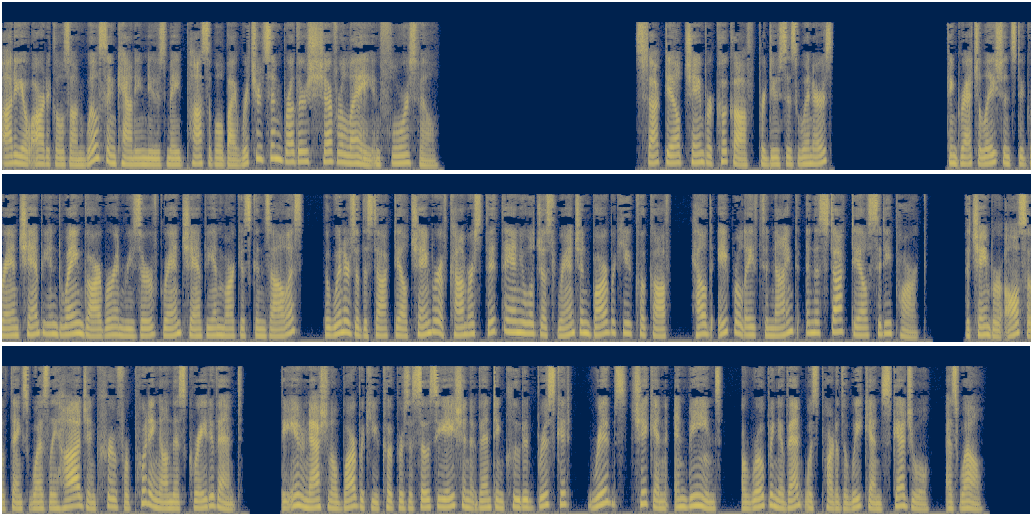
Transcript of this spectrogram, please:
Audio articles on Wilson County News made possible by Richardson Brothers Chevrolet in Floresville. Stockdale Chamber Cook-Off produces winners. Congratulations to Grand Champion Dwayne Garber and Reserve Grand Champion Marcus Gonzalez, the winners of the Stockdale Chamber of Commerce 5th Annual Just Ranch and Barbecue Cook-Off, held April 8th to 9th in the Stockdale City Park. The Chamber also thanks Wesley Hodge and crew for putting on this great event. The International Barbecue Cookers Association event included brisket, ribs, chicken, and beans. A roping event was part of the weekend schedule, as well.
